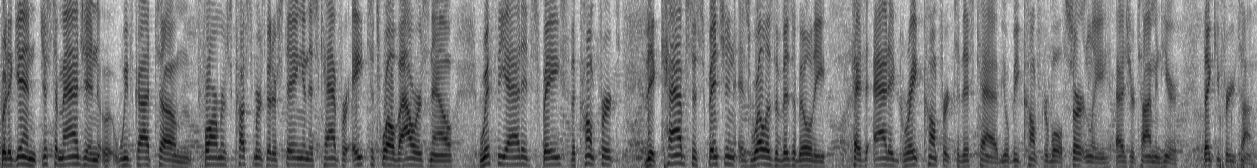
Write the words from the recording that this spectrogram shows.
But again, just imagine uh, we've got um, farmers, customers that are staying in this cab for 8 to 12 hours now with the added space, the comfort, the cab suspension, as well as the visibility has added great comfort to this cab. You'll be comfortable certainly as your time in here. Thank you for your time.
